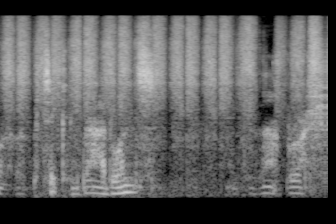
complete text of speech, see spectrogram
one of the particularly bad ones. that brush.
